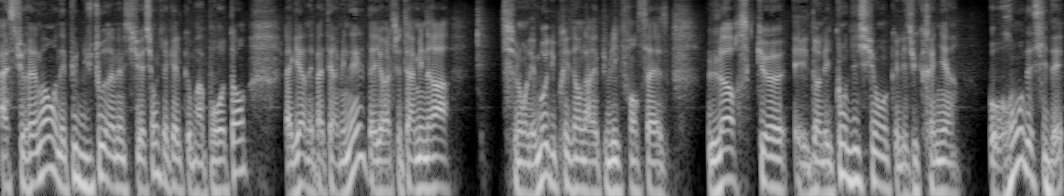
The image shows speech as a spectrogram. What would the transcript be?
assurément, on n'est plus du tout dans la même situation qu'il y a quelques mois. Pour autant, la guerre n'est pas terminée. D'ailleurs, elle se terminera, selon les mots du président de la République française, lorsque et dans les conditions que les Ukrainiens auront décidé.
